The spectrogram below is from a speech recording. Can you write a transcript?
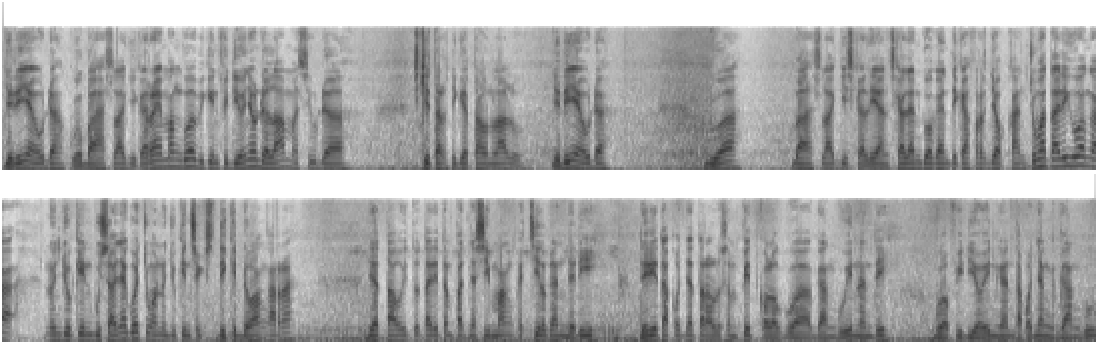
Jadinya udah gua bahas lagi. Karena emang gua bikin videonya udah lama sih udah sekitar tiga tahun lalu. Jadinya udah gua bahas lagi sekalian. Sekalian gua ganti cover jok kan. Cuma tadi gua nggak nunjukin busanya gua cuma nunjukin sedikit doang karena ya tahu itu tadi tempatnya simang kecil kan. Jadi jadi takutnya terlalu sempit kalau gua gangguin nanti gua videoin kan. Takutnya ngeganggu.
